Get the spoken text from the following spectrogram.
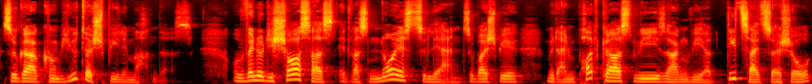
Sogar Computerspiele machen das. Und wenn du die Chance hast, etwas Neues zu lernen, zum Beispiel mit einem Podcast wie, sagen wir, die Zeitstyle Show,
